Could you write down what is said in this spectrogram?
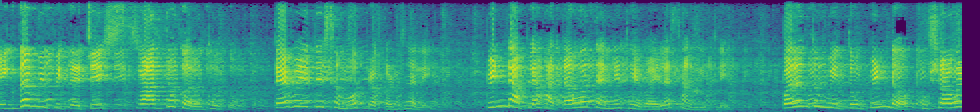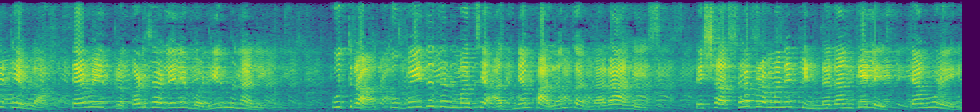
एकदा मी पित्याचे श्राद्ध करत होतो. त्यावेळी ते समोर प्रकट झाले. पिंड आपल्या हातावर त्यांनी ठेवायला सांगितले. परंतु मी तो पिंड कुशावर ठेवला. त्यावेळी प्रकट झालेले वडील म्हणाले पुत्रा तू वेद धर्माचे आज्ञा पालन करणारा आहेस. ते शास्त्राप्रमाणे पिंडदान केलेस. त्यामुळे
